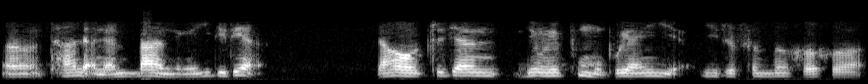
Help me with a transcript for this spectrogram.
嗯、谈两年半那个异地恋，然后之间因为父母不愿意，一直分分合合，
